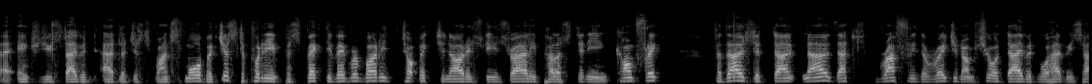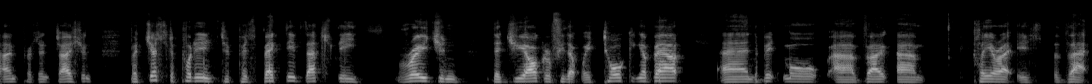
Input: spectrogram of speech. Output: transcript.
uh, introduce David Adler just once more, but just to put it in perspective, everybody, the topic tonight is the Israeli-Palestinian conflict. For those that don't know, that's roughly the region. I'm sure David will have his own presentation, but just to put it into perspective, that's the region, the geography that we're talking about and a bit more uh, um, clearer is that.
